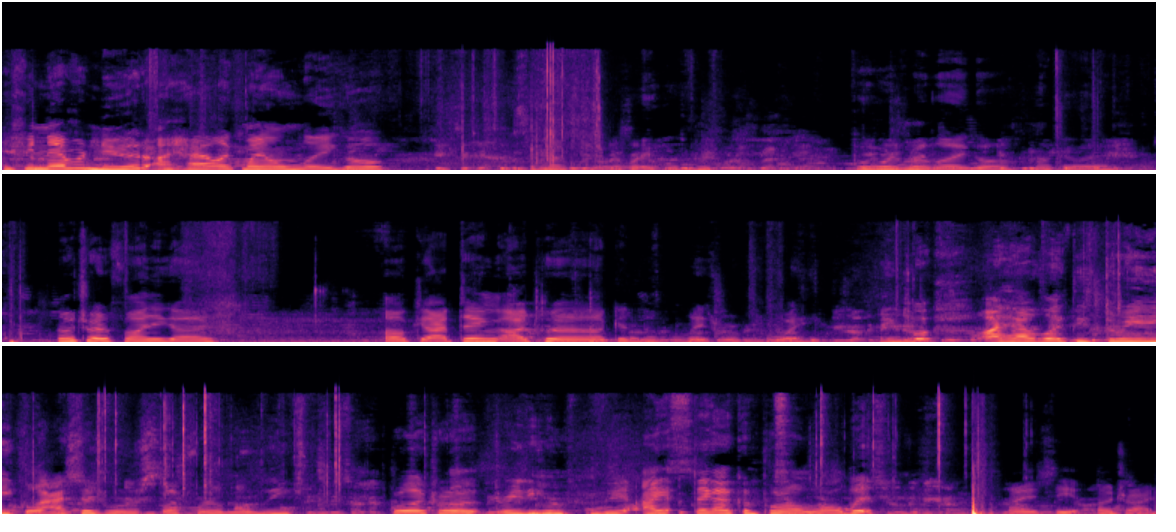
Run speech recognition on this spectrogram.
if you never knew it, I had like my own Lego. But where's my Lego? Okay. Let me try to find you guys. Okay, I think I put it like in the place where. But I have like these 3D glasses for stuff for a movie. For like for a 3D movie. I think I could put a little bit. Let me see. Let me try.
